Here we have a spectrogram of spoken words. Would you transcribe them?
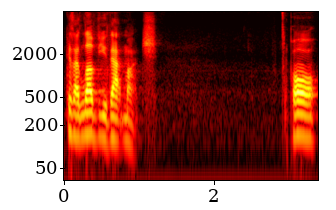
because I love you that much. Paul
